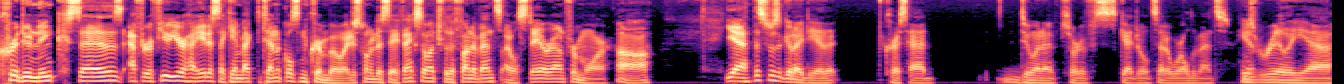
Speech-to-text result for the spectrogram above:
Kridunink says, after a few year hiatus, I came back to Tentacles and Crimbo. I just wanted to say thanks so much for the fun events. I will stay around for more. Aw. Yeah, this was a good idea that Chris had doing a sort of scheduled set of world events. He's really uh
